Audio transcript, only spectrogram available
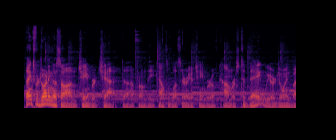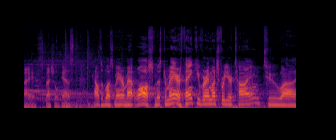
Thanks for joining us on Chamber Chat uh, from the Council Bluffs Area Chamber of Commerce. Today we are joined by special guest, Council Bluffs Mayor Matt Walsh. Mr. Mayor, thank you very much for your time to uh,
